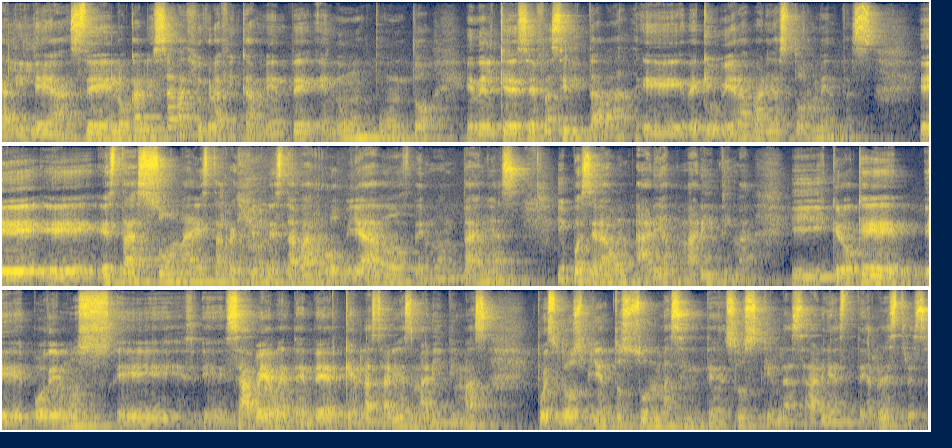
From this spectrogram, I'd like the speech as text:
Galilea se localizaba geográficamente en un punto en el que se facilitaba eh, de que hubiera varias tormentas. Eh, eh, esta zona, esta región estaba rodeado de montañas y pues era un área marítima. Y creo que podemos saber o entender que en las áreas marítimas pues los vientos son más intensos que en las áreas terrestres.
